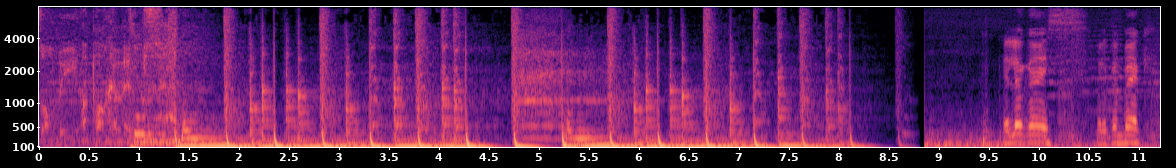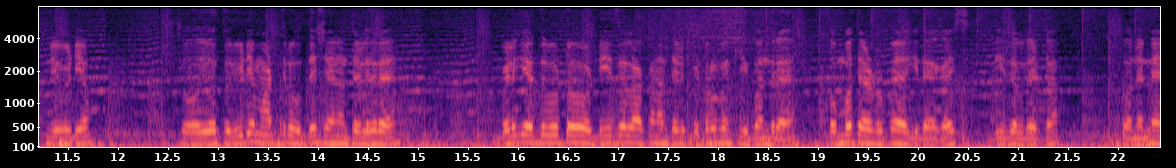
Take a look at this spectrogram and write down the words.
Zombie apocalypse. Hello guys welcome back new video so ಇವತ್ತು ವಿಡಿಯೋ ಮಾಡ್ತಿರೋ ಉದ್ದೇಶ ಏನಂತ ಹೇಳಿದರೆ, ಬೆಳಿಗ್ಗೆ ಎದ್ದುಬಿಟ್ಟು ಡೀಸೆಲ್ ಹಾಕೋಣ ಅಂತೇಳಿ ಪೆಟ್ರೋಲ್ ಬಂಕಿಗೆ ಬಂದರೆ ತೊಂಬತ್ತೆರಡು ರೂಪಾಯಿ ಆಗಿದೆ ಗೈಸ್ ಡೀಸೆಲ್ ರೇಟ. ಸೊ ನಿನ್ನೆ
